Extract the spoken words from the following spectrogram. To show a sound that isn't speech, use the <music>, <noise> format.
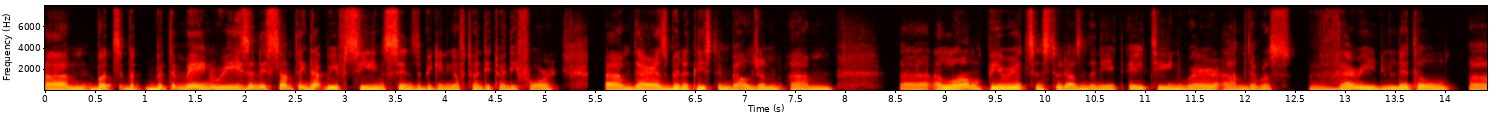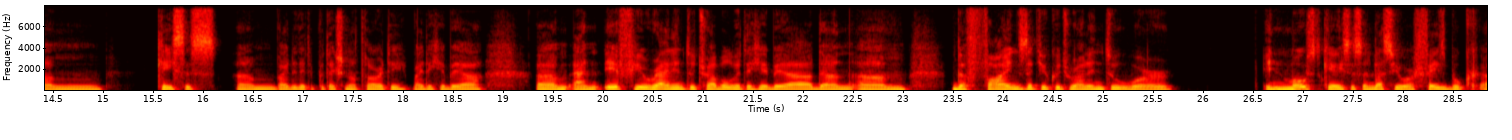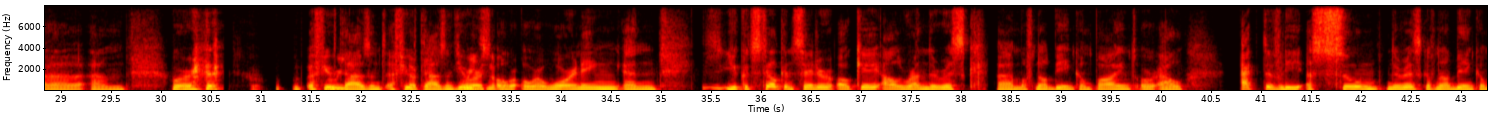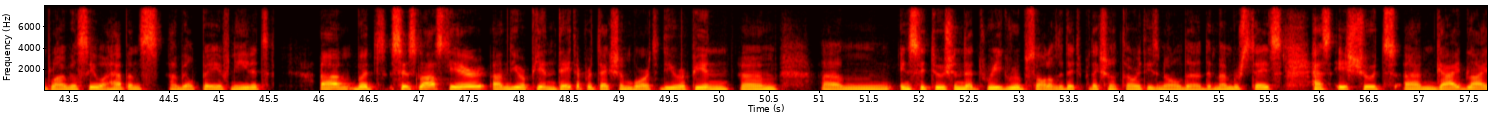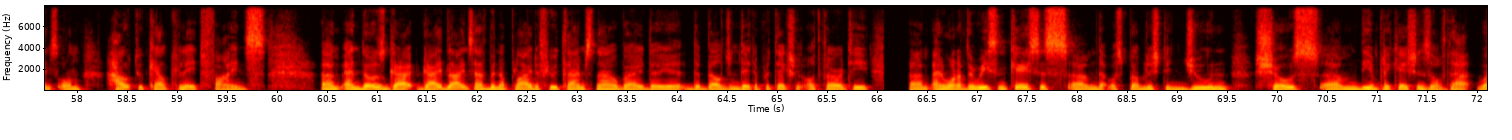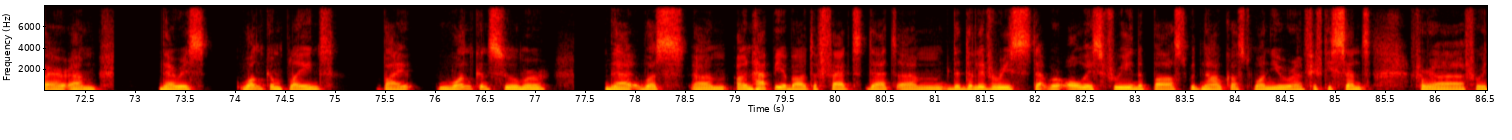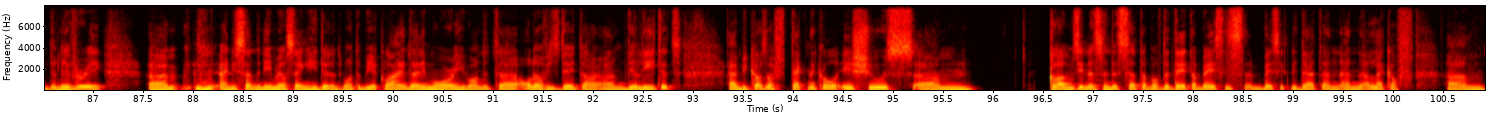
Um, but but but the main reason is something that we've seen since the beginning of 2024. Um, there has been, at least in Belgium, um, uh, a long period since 2018 where um, there was very little um, cases um, by the Data Protection Authority, by the GBA. Um, and if you ran into trouble with the GBA, then um, the fines that you could run into were, in most cases, unless you were Facebook, uh, um, were <laughs> a few Re- thousand, a few okay, thousand euros or, or a warning, and you could still consider, okay, I'll run the risk um, of not being compliant, or I'll actively assume the risk of not being compliant. We'll see what happens, and we'll pay if needed. Um, but since last year, the European Data Protection Board, the European um, um, institution that regroups all of the data protection authorities in all the, member states, has issued guidelines on how to calculate fines. And those gui- guidelines have been applied a few times now by the, the Belgian Data Protection Authority. And one of the recent cases that was published in June shows the implications of that, where there is one complaint by one consumer that was um, unhappy about the fact that um, the deliveries that were always free in the past would now cost one euro and fifty cent for a, for a delivery. Um, <clears throat> and he sent an email saying he didn't want to be a client anymore. He wanted uh, all of his data um, deleted, and because of technical issues. Um, clumsiness in the setup of the databases, uh, basically that, and, and a lack of um,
